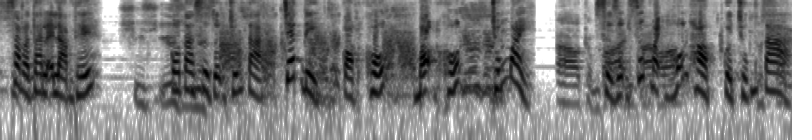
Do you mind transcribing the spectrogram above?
Sao bà ta lại làm thế? Cô ta sử dụng chúng ta, chết đi, còn khốn, bọn khốn, chúng mày. Sử dụng sức mạnh hỗn hợp của chúng ta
